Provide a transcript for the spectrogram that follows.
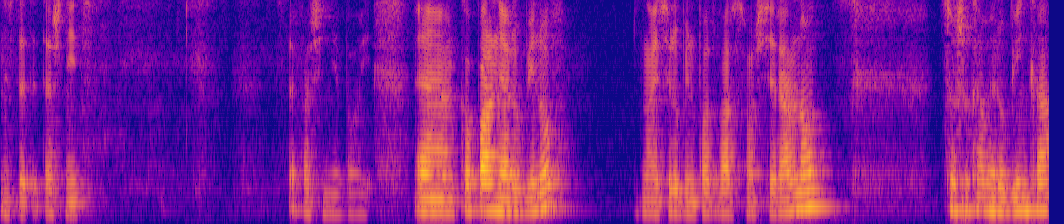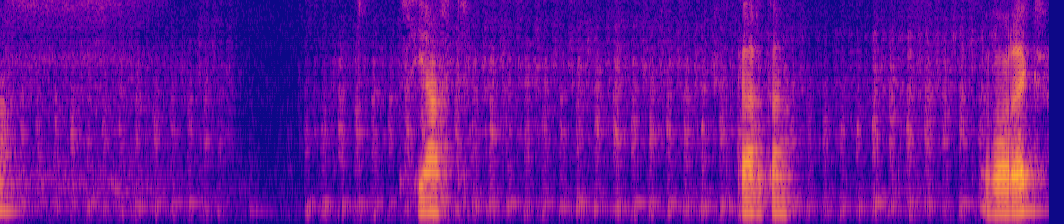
Niestety też nic. Stefa się nie boi. E, kopalnia rubinów. Znajdź rubin pod warstwą ścieralną. Co szukamy rubinka? Z jacht. Karta. Worek.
